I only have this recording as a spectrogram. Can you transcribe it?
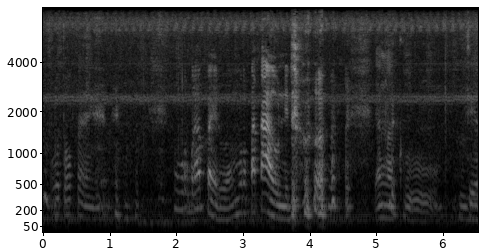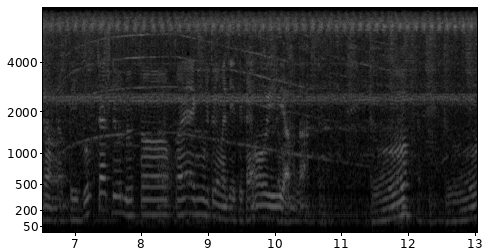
Oh topeng. Umur berapa itu? Umur 4 tahun itu. Yang lagu viral. Tapi buka dulu topeng. Itu masih itu kan? Oh iya benar. Tuh itu.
